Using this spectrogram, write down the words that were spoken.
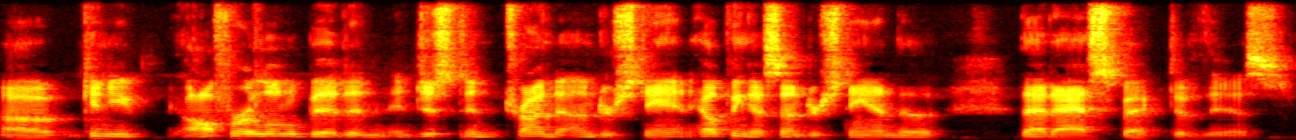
Uh, can you offer a little bit and, just in trying to understand, helping us understand the, that aspect of this?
